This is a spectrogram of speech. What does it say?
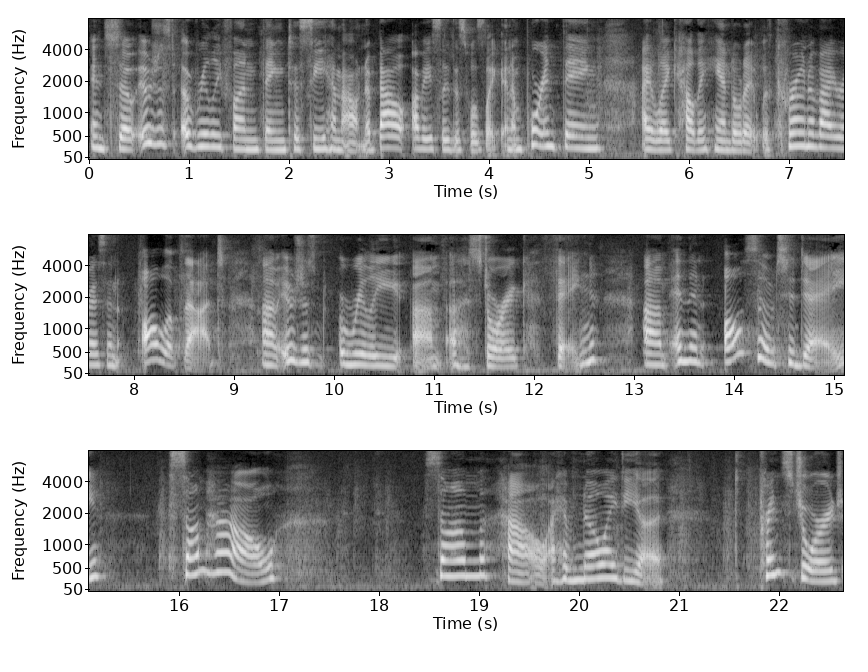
and so it was just a really fun thing to see him out and about. Obviously, this was like an important thing. I like how they handled it with coronavirus and all of that. Um, it was just a really um, a historic thing. Um, and then also today, somehow, somehow, I have no idea, Prince George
